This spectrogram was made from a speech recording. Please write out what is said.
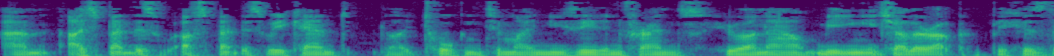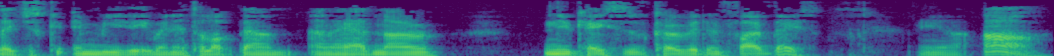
Um, I spent this, I've spent this weekend like talking to my New Zealand friends who are now meeting each other up because they just immediately went into lockdown and they had no new cases of COVID in five days. And you're like, oh,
